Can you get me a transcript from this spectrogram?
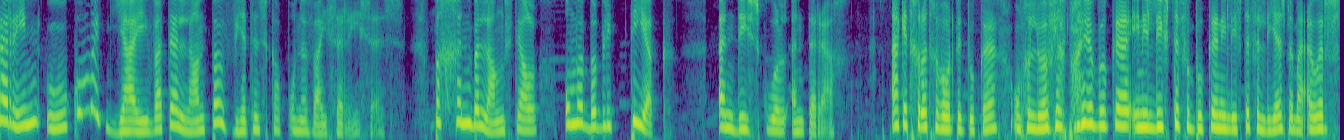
Karin, hoekom het jy wat 'n landbouwetenskap onderwyseres is, begin belangstel om 'n biblioteek in die skool in te rig? Ek het groot geword met boeke, ongelooflik baie boeke en die liefde vir boeke en die liefde vir lees by my ouers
